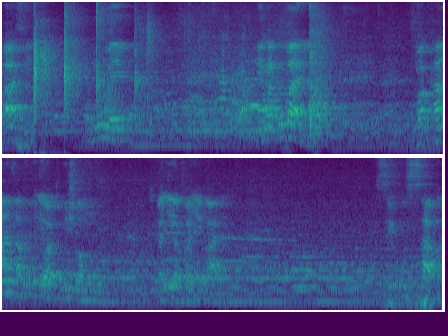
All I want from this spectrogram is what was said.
basi muwe. Nikakubali, wakaanza kuja watumishi wa Mungu kwa ajili ya kufanya ibada siku saba.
